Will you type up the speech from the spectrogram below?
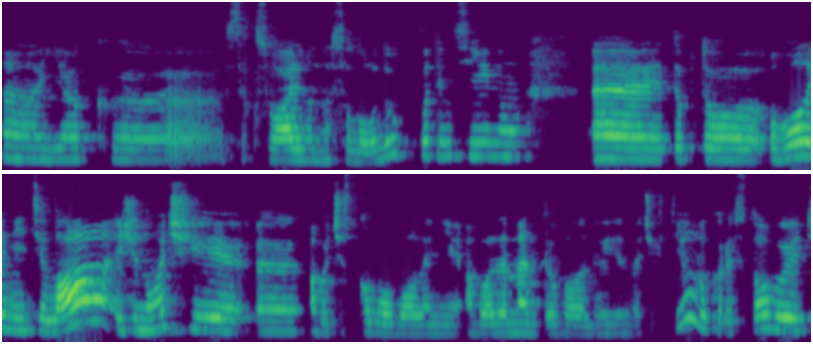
е, як е, сексуальну насолоду потенційну. Е, тобто оголені тіла жіночі або частково оголені, або елементи оголених жіночих тіл використовують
